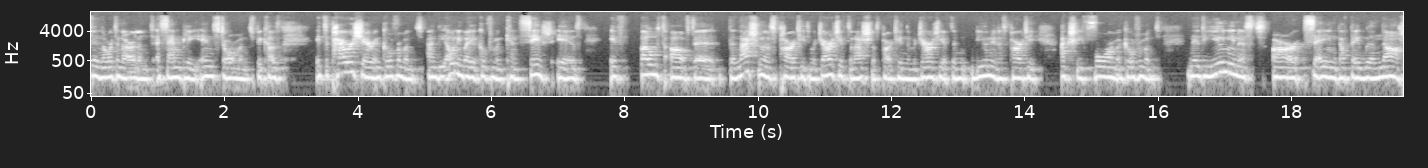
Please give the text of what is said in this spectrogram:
the Northern Ireland Assembly in Stormont because it's a power sharing government and the only way a government can sit is if both of the, the Nationalist Party, the majority of the Nationalist Party and the majority of the Unionist Party actually form a government. Now, the unionists are saying that they will not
